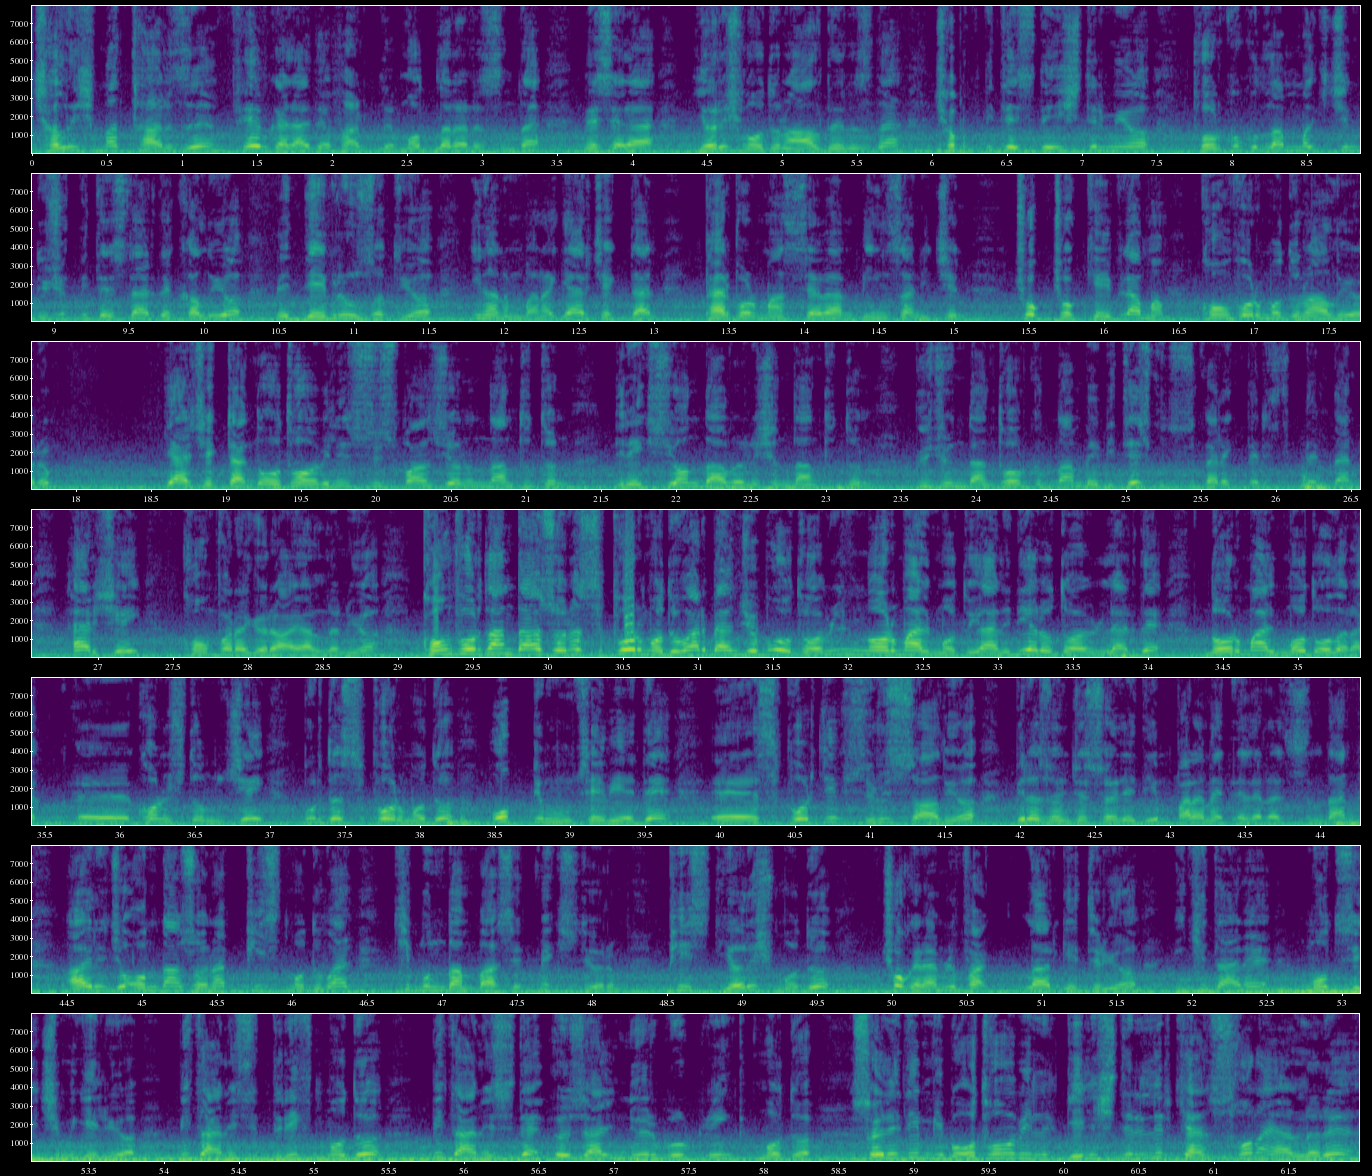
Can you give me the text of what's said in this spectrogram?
çalışma tarzı fevkalade farklı modlar arasında. Mesela yarış modunu aldığınızda çabuk vites değiştirmiyor. Torku kullanmak için düşük viteslerde kalıyor ve devri uzatıyor. İnanın bana gerçekten performans seven bir insan için çok çok keyifli ama konfor modunu alıyorum. Gerçekten de otomobilin süspansiyonundan tutun, direksiyon davranışından tutun, gücünden, torkundan ve vites kutusu karakteristiklerinden her şey konfora göre ayarlanıyor. Konfordan daha sonra spor modu var. Bence bu otomobilin normal modu. Yani diğer otomobillerde normal mod olarak e, konuştuğumuz şey burada spor modu. Optimum seviyede e, sportif sürüş sağlıyor. Biraz önce söylediğim parametreler açısından. Ayrıca ondan sonra pist modu var ki bundan bahsetmek istiyorum. Pist yarış modu çok önemli farklar getiriyor. İki tane mod seçimi geliyor. Bir tanesi drift modu, bir tanesi de özel Nürburgring modu. Söylediğim gibi otomobil geliştirilirken son ayarları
